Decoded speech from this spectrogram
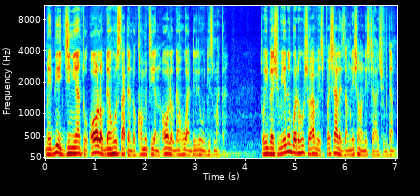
may be a genius to all of them who sat in the committee and all of them who are dealing with this matter. So if there should be anybody who should have a special examination on this child, it should be them.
